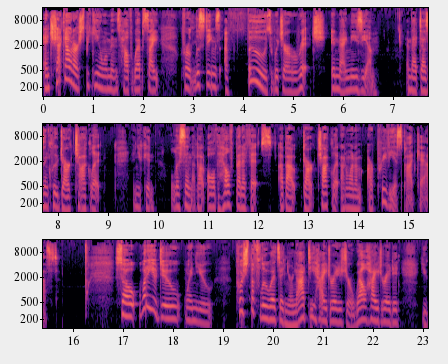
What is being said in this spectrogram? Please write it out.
And check out our Speaking of Women's Health website for listings of foods which are rich in magnesium. And that does include dark chocolate. And you can listen about all the health benefits about dark chocolate on one of our previous podcasts. So, what do you do when you push the fluids and you're not dehydrated, you're well hydrated, you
